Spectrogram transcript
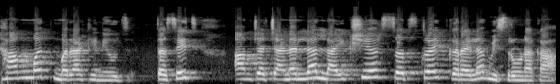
ठाम मत मराठी न्यूज. तसेच आमच्या चॅनलला लाईक शेअर सबस्क्राईब करायला विसरू नका.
